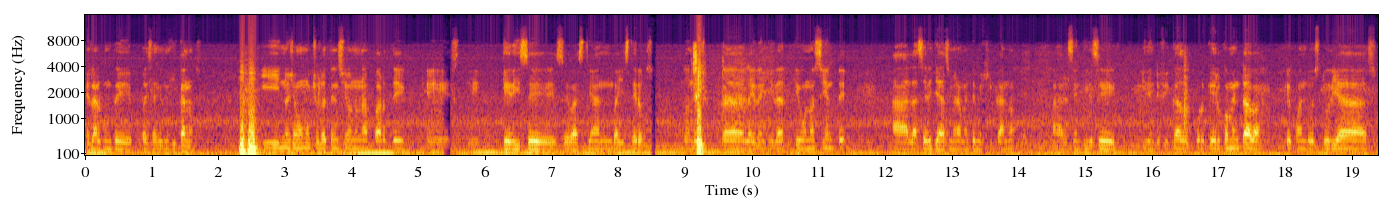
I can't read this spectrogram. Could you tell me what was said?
el álbum de paisajes mexicanos y nos llamó mucho la atención una parte este, que dice Sebastián Ballesteros donde la identidad que uno siente al hacer jazz meramente mexicano, al sentirse identificado, porque él comentaba que cuando estudias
